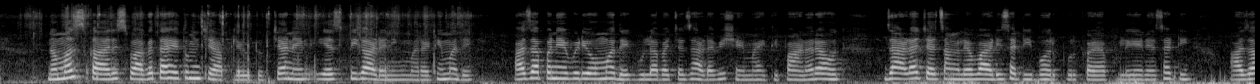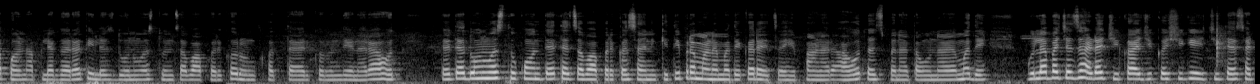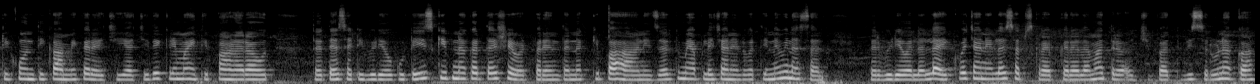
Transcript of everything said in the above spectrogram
नमस्कार स्वागत आहे तुमचे आपले YouTube channel S P gardening मराठीमध्ये. आज आपण या व्हिडिओमध्ये गुलाबाच्या झाडाविषयी माहिती पाहणार आहोत. झाडाच्या चांगल्या वाढीसाठी भरपूर कळ्या फुले येण्यासाठी आज आपण आपल्या घरातीलच दोन वस्तूंचा वापर करून खत तयार करून देणार आहोत. तर त्या दोन वस्तू कोणत्या त्याचा वापर कसा आणि किती प्रमाणामध्ये करायचा हे पाहणार आहोतच. पण आता उन्हाळ्यामध्ये गुलाबाच्या झाडाची काळजी कशी घ्यायची त्यासाठी कोणती कामे करायची याची देखील माहिती पाहणार आहोत. तर त्यासाठी व्हिडिओ कुठेही स्किप न करता शेवटपर्यंत नक्की पहा आणि जर तुम्ही आपल्या चॅनेलवरती नवीन असाल तर व्हिडिओला लाईक व चॅनेलला सबस्क्राईब करायला मात्र अजिबात विसरू नका.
